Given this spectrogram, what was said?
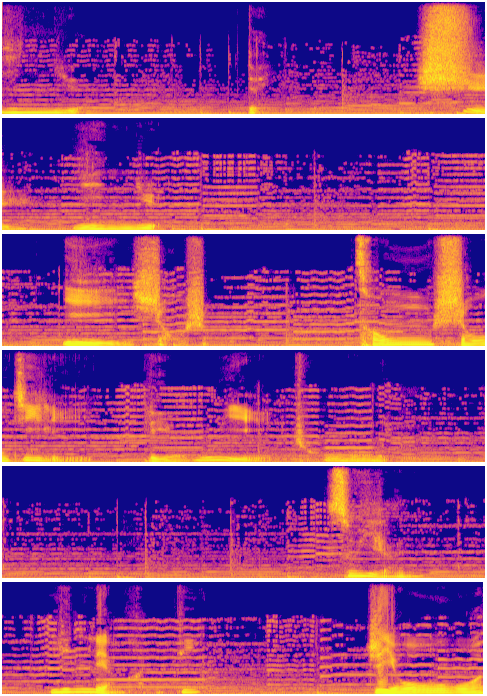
音乐，对，是音乐。一首首从手机里流溢出来，虽然音量很低。只有我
